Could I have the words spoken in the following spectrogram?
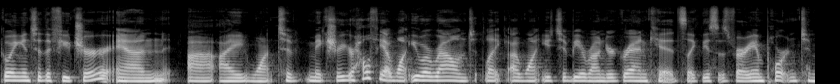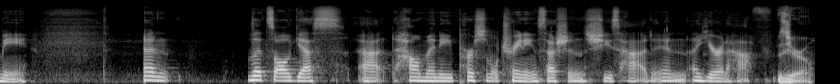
going into the future and uh, i want to make sure you're healthy i want you around like i want you to be around your grandkids like this is very important to me and let's all guess at how many personal training sessions she's had in a year and a half zero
